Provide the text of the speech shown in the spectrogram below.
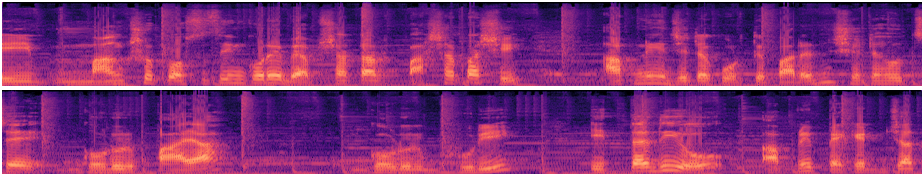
এই মাংস প্রসেসিং করে ব্যবসাটার পাশাপাশি আপনি যেটা করতে পারেন, সেটা হচ্ছে গরুর পায়া গরুর ভুড়ি ইত্যাদিও আপনি প্যাকেটজাত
